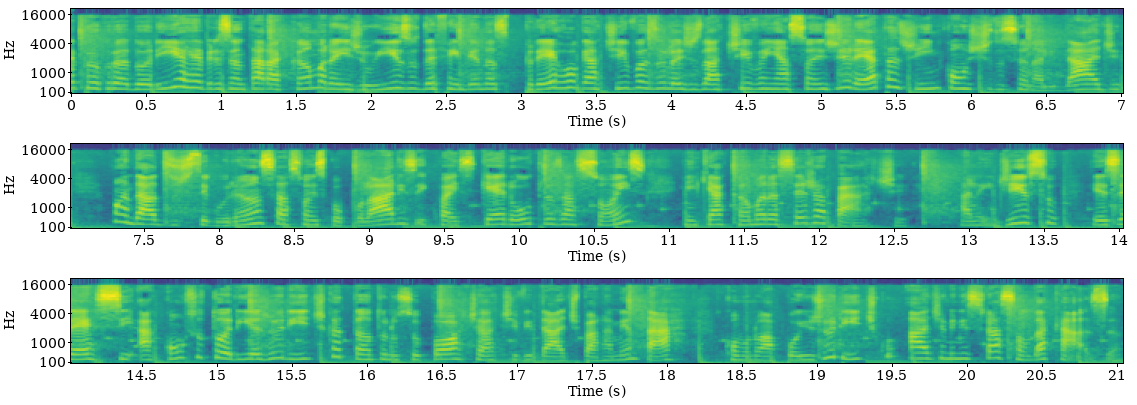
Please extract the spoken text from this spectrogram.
À Procuradoria representar a Câmara em juízo defendendo as prerrogativas do Legislativo em ações diretas de inconstitucionalidade, mandados de segurança, ações populares e quaisquer outras ações em que a Câmara seja parte. Além disso, exerce a consultoria jurídica tanto no suporte à atividade parlamentar como no apoio jurídico à administração da Casa.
